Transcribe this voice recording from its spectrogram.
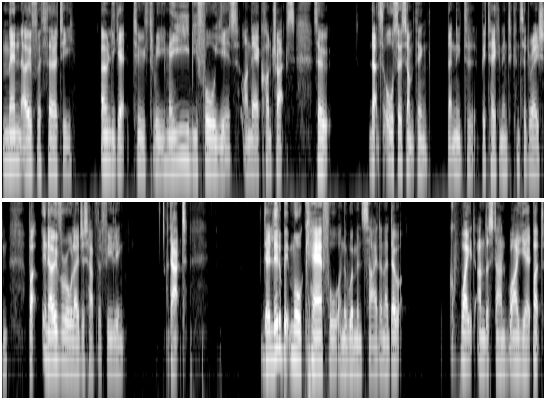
men over thirty only get two, three, maybe four years on their contracts. So that's also something that need to be taken into consideration. But in overall, I just have the feeling that they're a little bit more careful on the women's side, and I don't quite understand why yet. But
